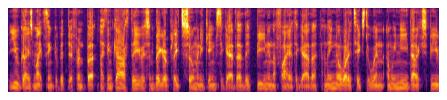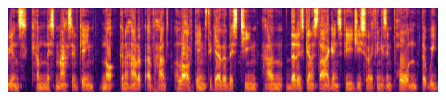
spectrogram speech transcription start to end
you guys might think a bit different, but I think Gareth Davies and Biggar have played so many games together. They've been in the fire together, and they know what it takes to win. And we need that experience come this massive game. Not gonna have, have had a lot of games together. This team that is going to start against Fiji, so I think it's important that we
